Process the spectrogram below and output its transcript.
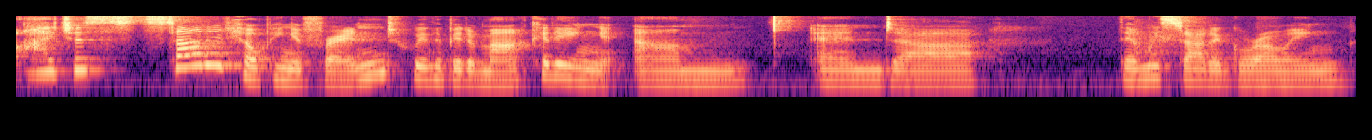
I just started helping a friend with a bit of marketing. Um, and uh, then we started growing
